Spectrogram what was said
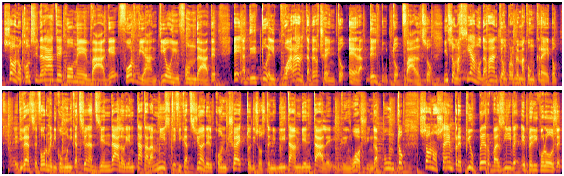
sono considerate come vaghe, fuorvianti o infondate e addirittura il 40% era del tutto falso. Insomma, siamo davanti a un problema concreto. Le diverse forme di comunicazione aziendale orientata alla mistificazione del concetto di sostenibilità ambientale il greenwashing appunto, sono sempre più pervasive e pericolose,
